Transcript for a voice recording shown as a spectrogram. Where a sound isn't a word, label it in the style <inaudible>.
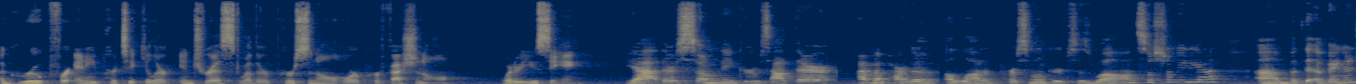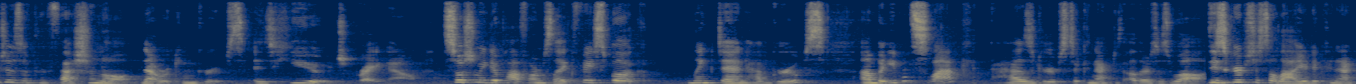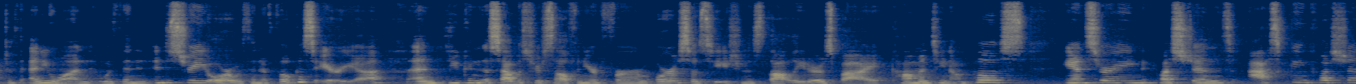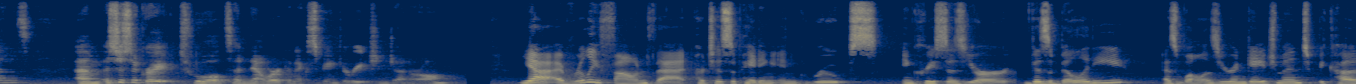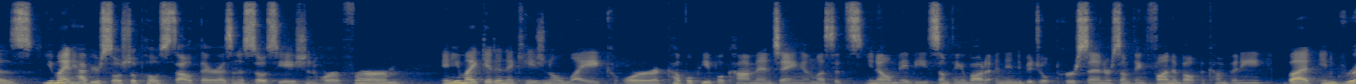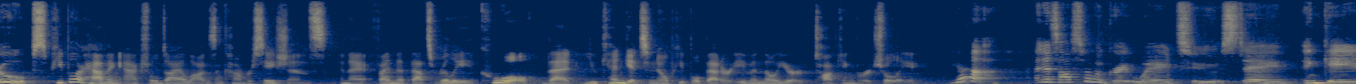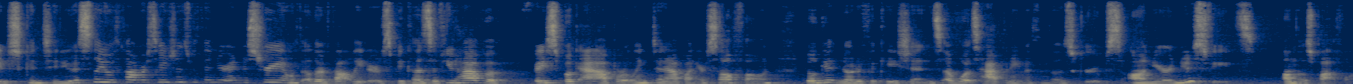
a group for any particular interest, whether personal or professional. What are you seeing? Yeah, there's so many groups out there. I'm a part of a lot of personal groups as well on social media. Um, but the advantages of professional networking groups is huge right now. Social media platforms like Facebook, LinkedIn have groups, um, but even Slack has groups to connect with others as well. These groups just allow you to connect with anyone within an industry or within a focus area. And you can establish yourself in your firm or association as thought leaders by commenting on posts, answering questions, asking questions. Um, it's just a great tool to network and expand your reach in general. Yeah, I've really found that participating in groups increases your visibility as well as your engagement because you might have your social posts out there as an association or a firm and you might get an occasional like or a couple people commenting unless it's you know maybe something about an individual person or something fun about the company but in groups people are having actual dialogues and conversations. And i find that that's really cool that you can get to know people better even though you're talking virtually. Yeah. And it's also a great way to stay engaged continuously with conversations within your industry and with other thought leaders. Because if you have a Facebook app or LinkedIn app on your cell phone, you'll get notifications of what's happening within those groups on your news feeds on those platforms.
